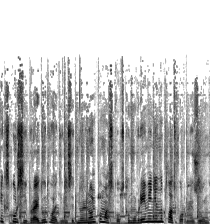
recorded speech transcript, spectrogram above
Экскурсии пройдут в 11.00 по московскому времени на платформе Zoom.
